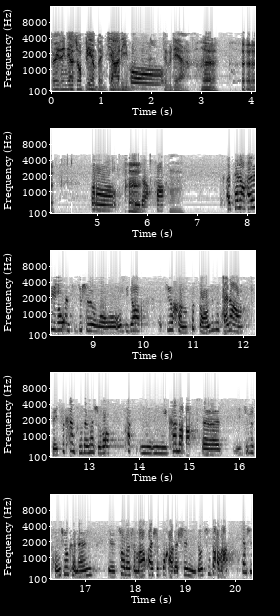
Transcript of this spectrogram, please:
所以人家说变本加厉嘛，哦对不对啊？嗯，呵呵哦，对的，好。嗯，呃，台长还有一个问题，就是我我我比较就是很不懂，就是台长每次看图腾的时候，他你你你看到呃，就是同修可能呃做了什么坏事不好的事，你都知道嘛。但是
